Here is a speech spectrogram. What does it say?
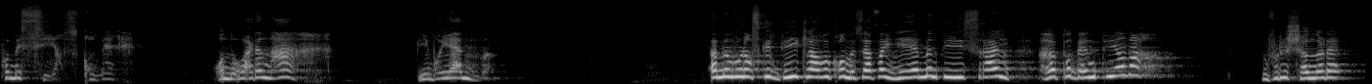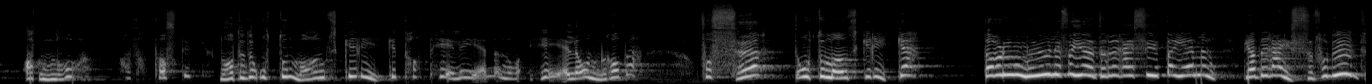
For Messias kommer. Og nå er den her. Vi må hjem. Ja, Men hvordan skulle de klare å komme seg fra Jemen til Israel på den tida, da? Jo, for du skjønner det at nå Fantastisk. Nå hadde det ottomanske riket tatt hele Jemen, hele området. For før det ottomanske riket da var det umulig for jøder å reise ut av Jemen. De hadde reiseforbud.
